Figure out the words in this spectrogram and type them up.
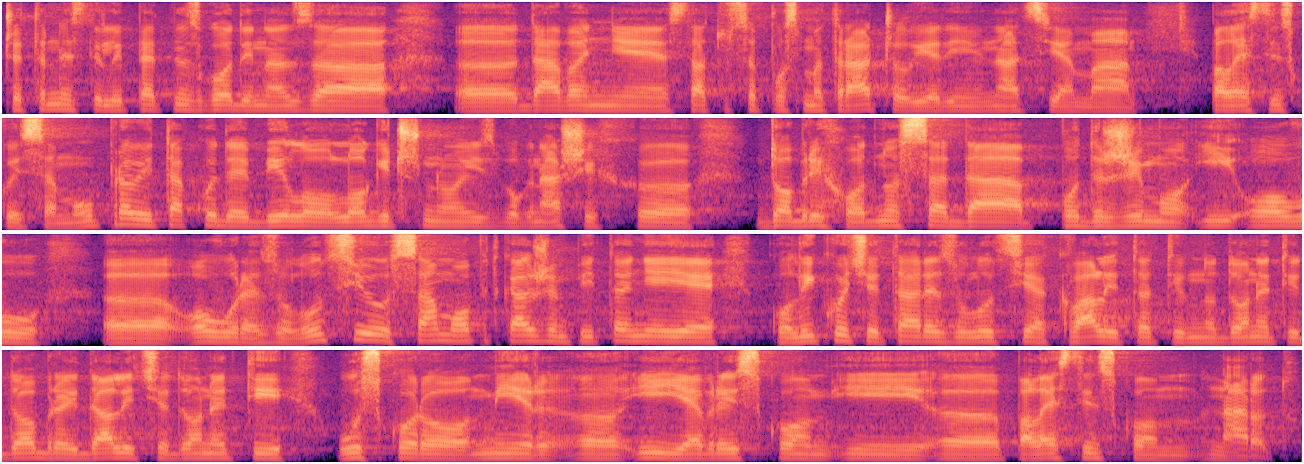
14 ili 15 godina za e, davanje statusa posmatrača u jedinim nacijama palestinskoj samoupravi, tako da je bilo logično i zbog naših e, dobrih odnosa da podržimo i ovu, e, ovu rezoluciju. Samo opet kažem, pitanje je koliko će ta rezolucija kvalitativno doneti dobra i da li će doneti uskoro mir i jevrejskom i palestinskom narodu.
